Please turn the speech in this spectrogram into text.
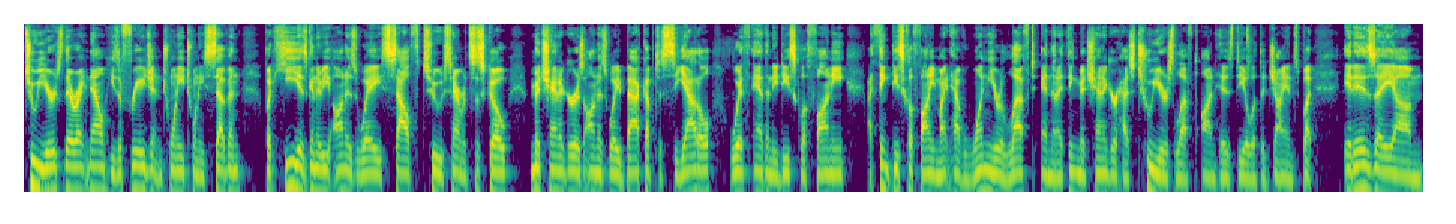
two years there right now. He's a free agent in 2027, but he is going to be on his way south to San Francisco. Mitch Haniger is on his way back up to Seattle with Anthony DeSclafani. I think DeSclafani might have one year left, and then I think Mitch Haniger has two years left on his deal with the Giants. But it is a um,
